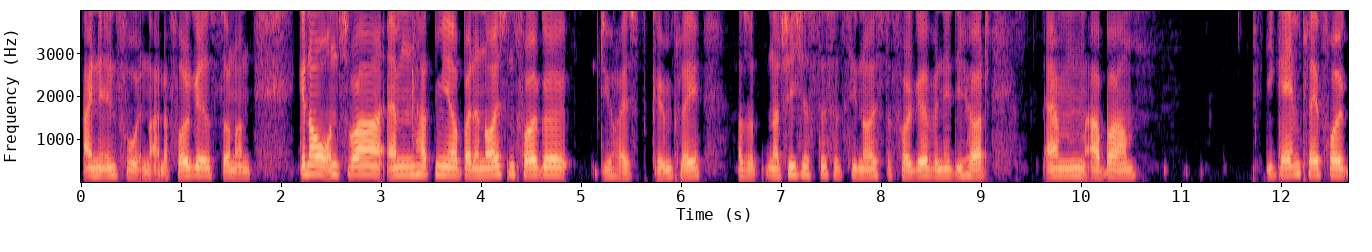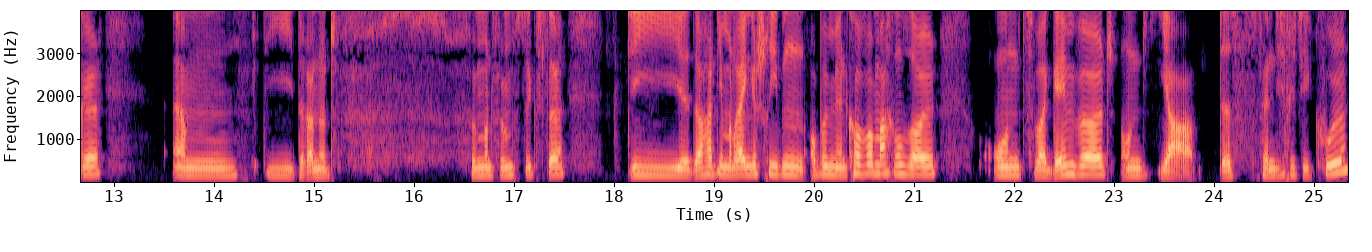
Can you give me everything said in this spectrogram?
eine Info in einer Folge ist, sondern genau, und zwar ähm, hat mir bei der neuesten Folge, die heißt Gameplay, also natürlich ist das jetzt die neueste Folge, wenn ihr die hört, ähm, aber die Gameplay-Folge, ähm, die 355. Die, da hat jemand reingeschrieben, ob er mir ein Cover machen soll. Und zwar Game World. Und ja, das fände ich richtig cool.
